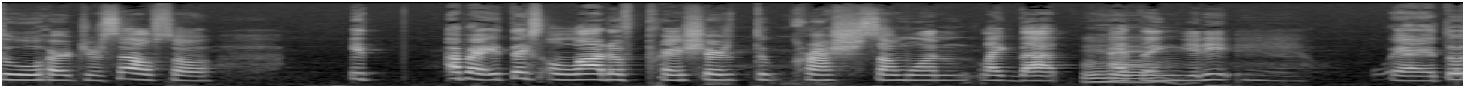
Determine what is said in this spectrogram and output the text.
to hurt yourself so it apa ya it takes a lot of pressure to crush someone like that I think jadi ya itu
